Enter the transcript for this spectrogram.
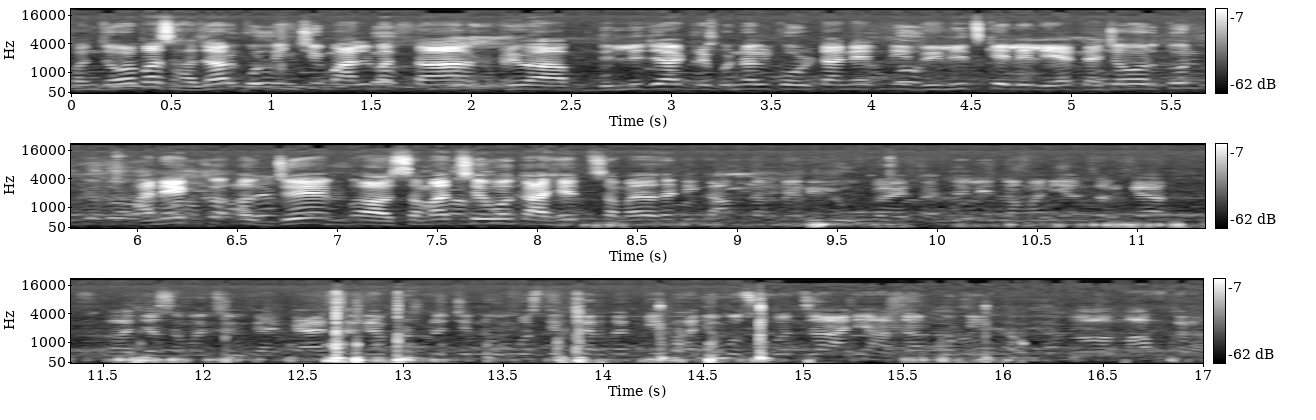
पण जवळपास हजार कोटींची मालमत्ता ट्रि दिल्लीच्या ट्रिब्युनल कोर्टाने ती रिलीज केलेली आहे. त्याच्यावरतून अनेक जे समाजसेवक आहेत समाजासाठी काम करणारी लोक आहेत अंजली दमानी यांसारख्या अ, ज्या समाजसेविका आहेत त्या सगळ्या प्रश्नचिन्ह उपस्थित करतात की भाजपसोबत जा आणि हजार कोटी अ, माफ करा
